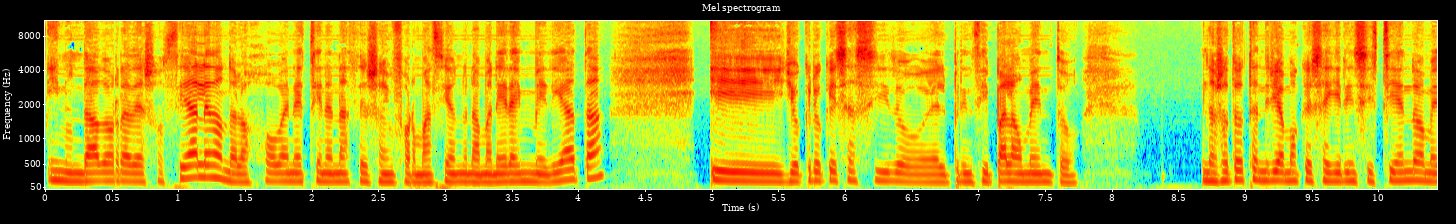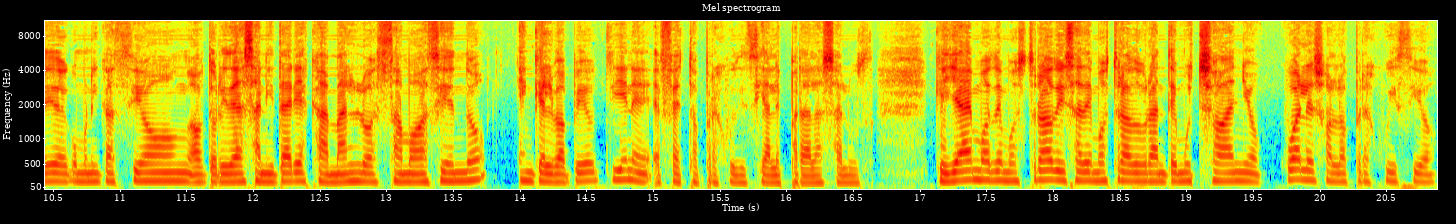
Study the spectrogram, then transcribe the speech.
inundado redes sociales donde los jóvenes tienen acceso a información de una manera inmediata y yo creo que ese ha sido el principal aumento nosotros tendríamos que seguir insistiendo a medios de comunicación, autoridades sanitarias, que además lo estamos haciendo, en que el vapeo tiene efectos perjudiciales para la salud. Que ya hemos demostrado y se ha demostrado durante muchos años cuáles son los prejuicios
